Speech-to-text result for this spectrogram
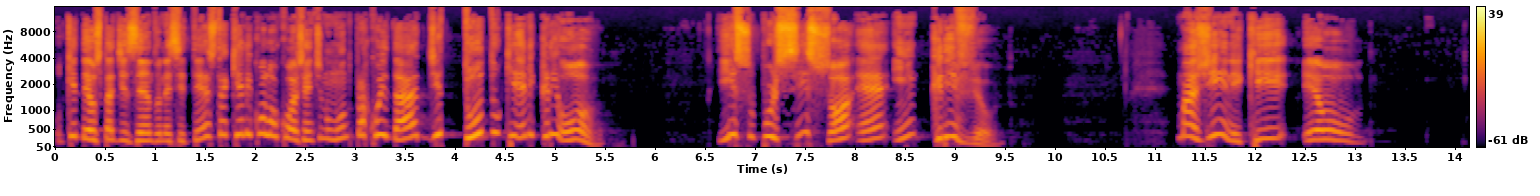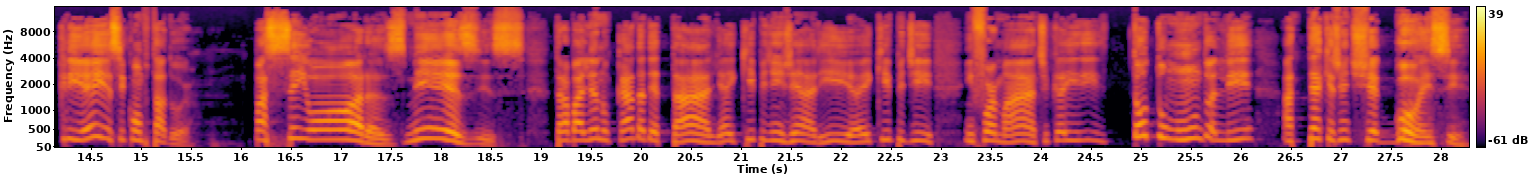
o que Deus está dizendo nesse texto é que Ele colocou a gente no mundo para cuidar de tudo que Ele criou. Isso por si só é incrível. Imagine que eu criei esse computador. Passei horas, meses, trabalhando cada detalhe, a equipe de engenharia, a equipe de informática e todo mundo ali, até que a gente chegou a esse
